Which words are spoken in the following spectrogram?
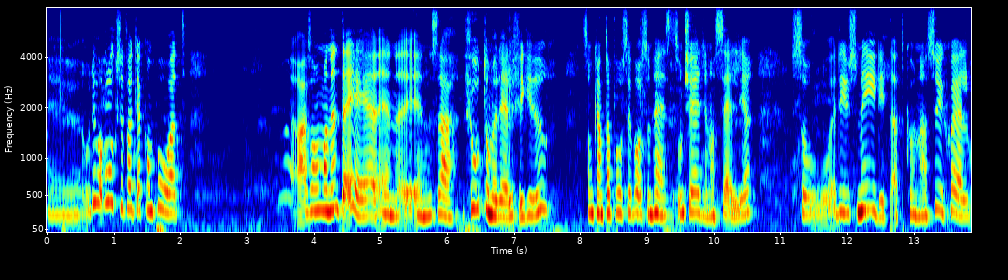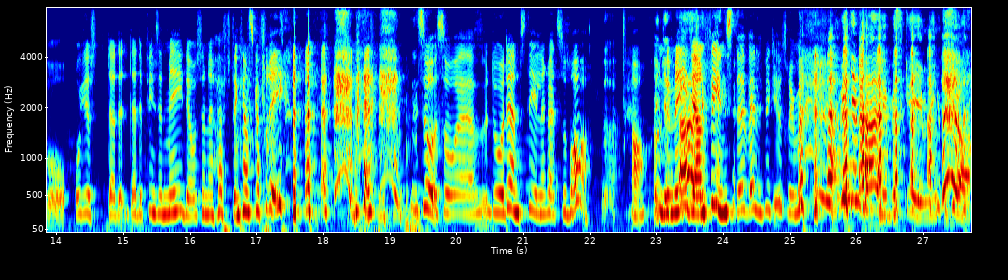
Eh, och det var väl också för att jag kom på att alltså om man inte är en, en sån här fotomodellfigur som kan ta på sig vad som helst som kedjorna säljer så är det ju smidigt att kunna sy själv och, och just där det, där det finns en midja och sen är höften ganska fri. så, så eh, då är den stilen rätt så bra. Ja, Vilken under midjan härlig- finns det väldigt mycket utrymme. Vilken härlig beskrivning tycker jag!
